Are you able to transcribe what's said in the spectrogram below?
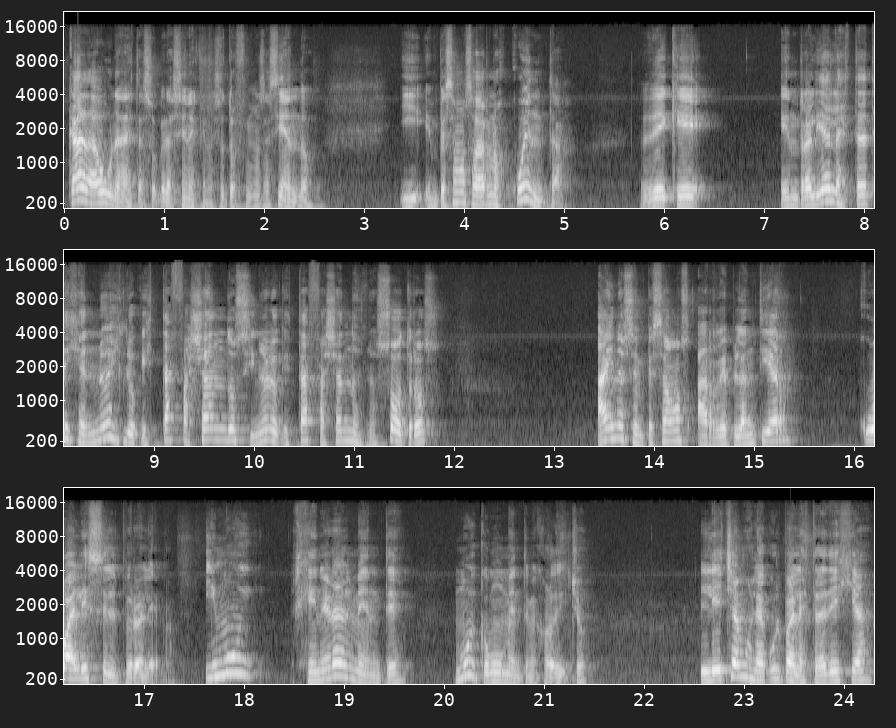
cada una de estas operaciones que nosotros fuimos haciendo y empezamos a darnos cuenta de que en realidad la estrategia no es lo que está fallando, sino lo que está fallando es nosotros, ahí nos empezamos a replantear cuál es el problema. Y muy generalmente, muy comúnmente mejor dicho, le echamos la culpa a la estrategia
